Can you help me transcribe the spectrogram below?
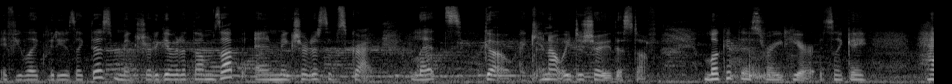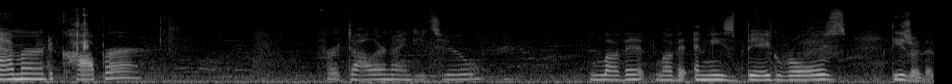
If you like videos like this, make sure to give it a thumbs up and make sure to subscribe. Let's go. I cannot wait to show you this stuff. Look at this right here. It's like a hammered copper for $1.92. Love it, love it. And these big rolls, these are the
